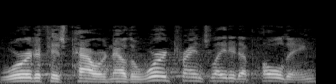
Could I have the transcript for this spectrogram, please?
word of his power. Now the word translated upholding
